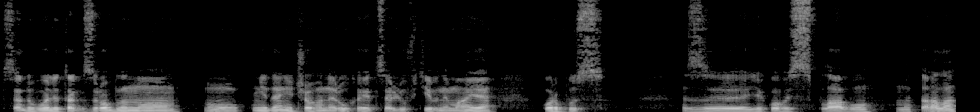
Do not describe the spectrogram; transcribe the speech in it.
Все доволі так зроблено. Ну, ніде нічого не рухається, люфтів немає. Корпус з якогось сплаву метала.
